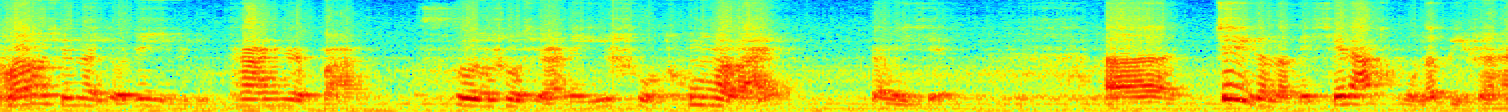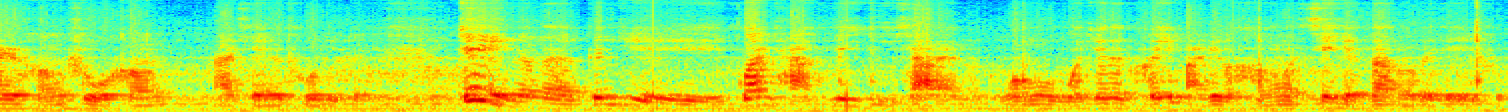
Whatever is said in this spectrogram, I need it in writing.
个。王阳学呢有这一笔，他是把四个数写上这一竖通下来，这么一写。呃，这个呢给写俩土呢，笔顺还是横竖横啊，写一个土笔顺。这个呢根据观察这一笔下来呢，我们我觉得可以把这个横呢先写三横再写一竖。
